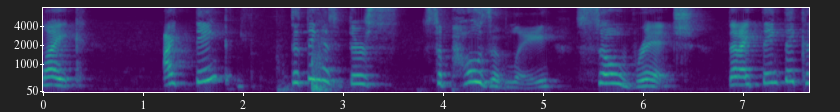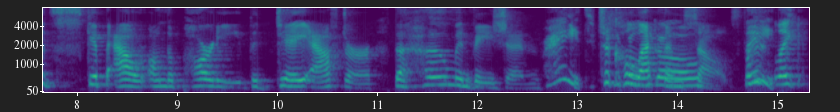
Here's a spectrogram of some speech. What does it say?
like I think the thing is they're s- supposedly so rich that I think they could skip out on the party the day after the home invasion right to People collect go- themselves. They right. like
